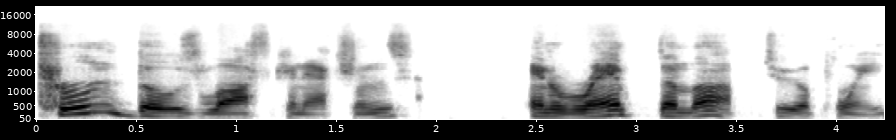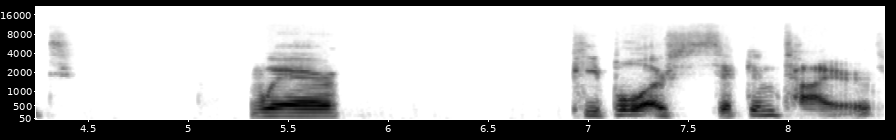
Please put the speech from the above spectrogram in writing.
turned those lost connections and ramped them up to a point where people are sick and tired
